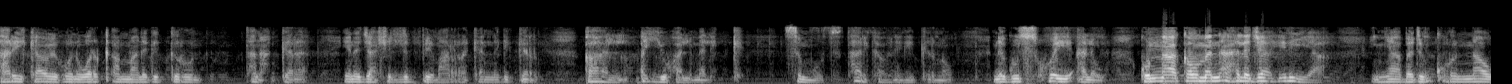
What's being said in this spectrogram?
ታሪካዊ የሆነ ወርቃማ ንግግሩን ተናገረ የነጃሽን ልብ የማረከን ንግግር ቃል አዩሃ ልመሊክ ስሙት ታሪካዊ ንግግር ነው ንጉሥ ሆይ አለው ኩና ቀውመን አህለ ጃሂልያ እኛ በድንቁርናው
